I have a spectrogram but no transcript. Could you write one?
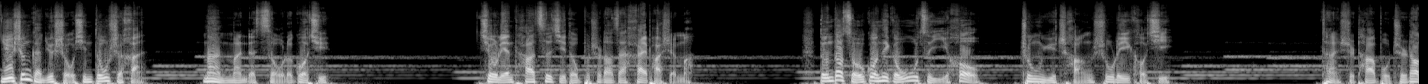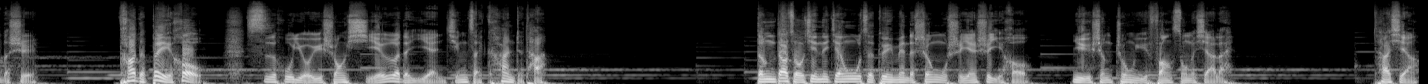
女生感觉手心都是汗，慢慢的走了过去。就连她自己都不知道在害怕什么。等到走过那个屋子以后，终于长舒了一口气。但是他不知道的是，他的背后似乎有一双邪恶的眼睛在看着他。等到走进那间屋子对面的生物实验室以后，女生终于放松了下来。她想，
